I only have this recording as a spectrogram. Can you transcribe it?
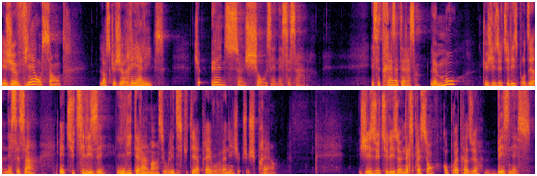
Et je viens au centre lorsque je réalise qu'une seule chose est nécessaire. Et c'est très intéressant. Le mot que Jésus utilise pour dire nécessaire est utilisé littéralement. Si vous voulez discuter après, vous venez, je, suis prêt. Hein. Jésus utilise une expression qu'on pourrait traduire business.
